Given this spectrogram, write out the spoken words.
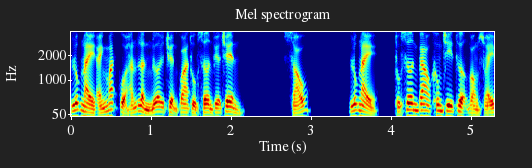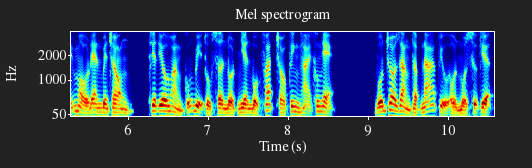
lúc này ánh mắt của hắn lần nữa chuyển qua thuộc sơn phía trên. Sáu. Lúc này thuộc sơn cao không chi thượng vòng xoáy màu đen bên trong, thiên yêu hoàng cũng bị thuộc sơn đột nhiên bộc phát cho kinh hại không nhẹ. Vốn cho rằng thập nã cựu ổn một sự kiện,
